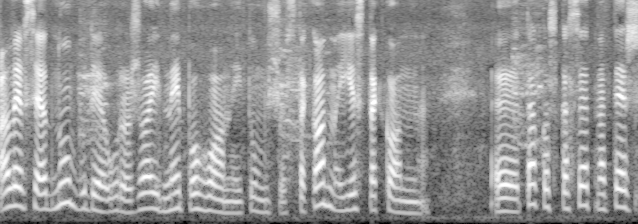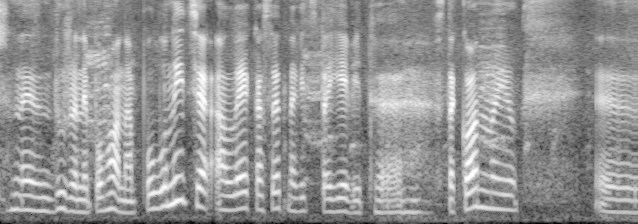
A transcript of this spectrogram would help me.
Але все одно буде урожай непоганий, тому що стаканна є стаканна. Е, Також касетна теж не дуже непогана полуниця, але касетна відстає від е, стаканної. Е,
